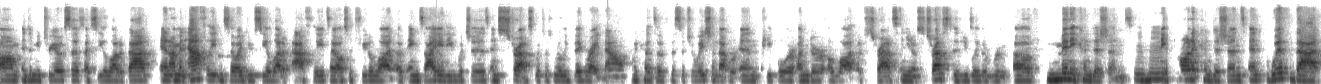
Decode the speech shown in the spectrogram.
um, endometriosis. I see a lot of that. And I'm an athlete. And so I do see a lot of athletes. I also treat a lot of anxiety, which is, and stress, which is is really big right now because of the situation that we're in. People are under a lot of stress. And, you know, stress is usually the root of many conditions, mm-hmm. many chronic conditions. And with that,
